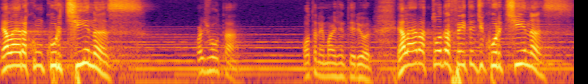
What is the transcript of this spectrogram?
ela era com cortinas, pode voltar. Volta na imagem anterior. Ela era toda feita de cortinas.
